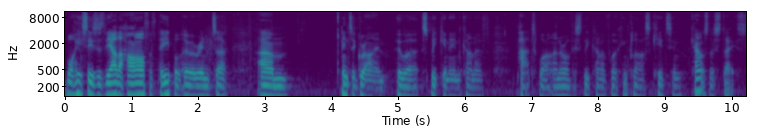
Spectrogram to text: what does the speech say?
what he sees as the other half of people who are into, um, into grime, who are speaking in kind of patois and are obviously kind of working class kids in council estates.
